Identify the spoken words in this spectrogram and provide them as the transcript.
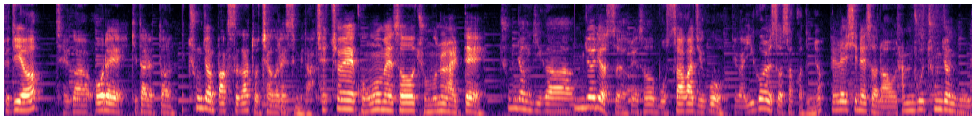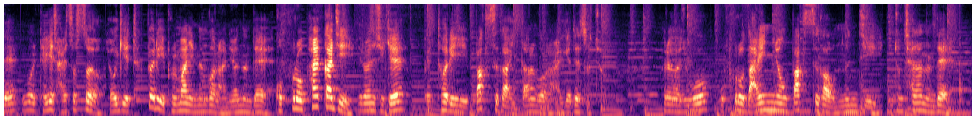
드디어 제가 오래 기다렸던 충전 박스가 도착을 했습니다. 최초에 공홈에서 주문을 할 때 충전기가 품절이었어요. 그래서 못 사가지고 제가 이걸 썼었거든요. 펠레신에서 나온 3구 충전기인데 이걸 되게 잘 썼어요. 여기에 특별히 불만 있는 건 아니었는데 고프로 8까지 이런 식의 배터리 박스가 있다는 걸 알게 됐었죠. 그래가지고 고프로 9용 박스가 없는지 엄청 찾았는데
